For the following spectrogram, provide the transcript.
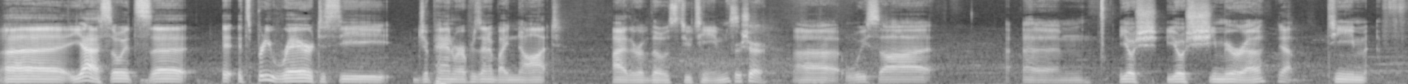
Uh, yeah, so it's uh, it, it's pretty rare to see Japan represented by not either of those two teams. For sure. Uh, we saw um, Yosh- Yoshimura Yeah. team f-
